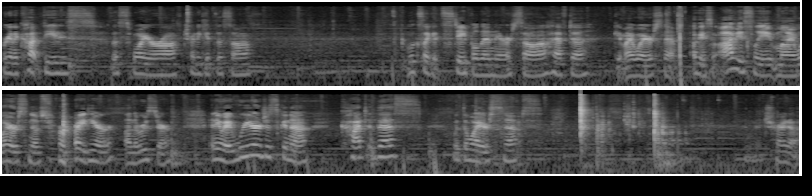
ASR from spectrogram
we're gonna cut these this wire off, try to get this off. Looks like it's stapled in there, so I'll have to get my wire snip. Okay, so obviously my wire snips are right here on the rooster. Anyway, we are just gonna cut this with the wire snips try to,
